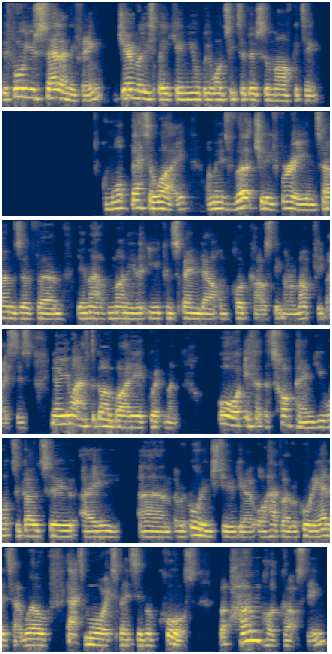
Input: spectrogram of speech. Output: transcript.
before you sell anything, generally speaking, you'll be wanting to do some marketing. And what better way? I mean, it's virtually free in terms of um, the amount of money that you can spend out on podcasting on a monthly basis. You know, you might have to go and buy the equipment, or if at the top end you want to go to a um, a recording studio or have a recording editor, well, that's more expensive, of course. But home podcasting,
